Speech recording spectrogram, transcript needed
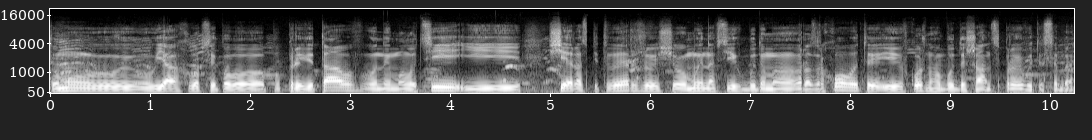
Тому я хлопців привітав, вони молодці і ще раз підтверджую, що ми на всіх будемо розраховувати і в кожного буде шанс проявити себе.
